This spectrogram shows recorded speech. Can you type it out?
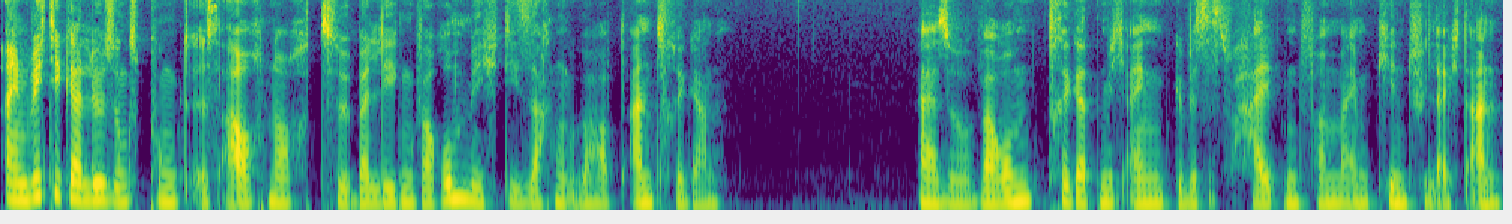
Ein wichtiger Lösungspunkt ist auch noch zu überlegen, warum mich die Sachen überhaupt antriggern. Also warum triggert mich ein gewisses Verhalten von meinem Kind vielleicht an?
